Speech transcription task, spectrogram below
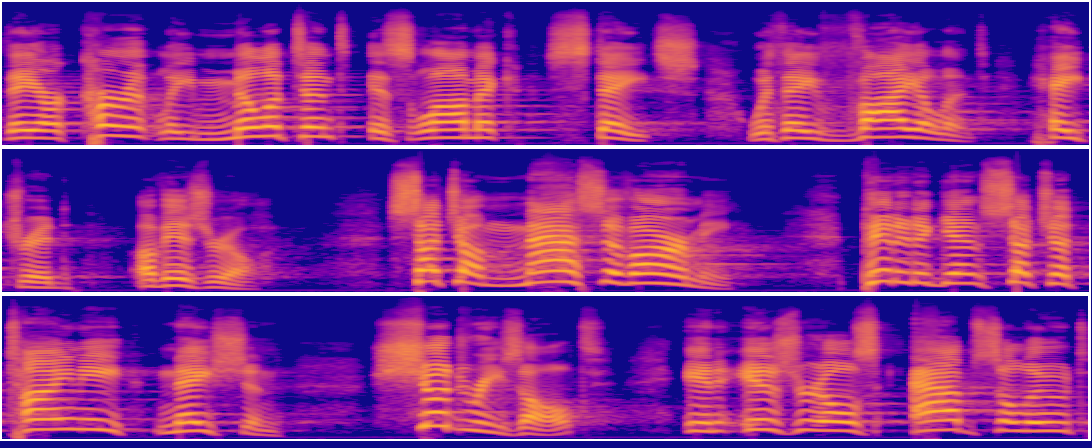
they are currently militant Islamic states with a violent hatred of Israel. Such a massive army pitted against such a tiny nation should result in Israel's absolute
